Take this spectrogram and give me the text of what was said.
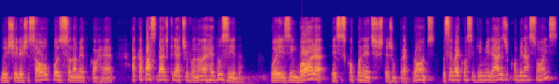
do estilista só o posicionamento correto. A capacidade criativa não é reduzida, pois embora esses componentes estejam pré-prontos, você vai conseguir milhares de combinações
